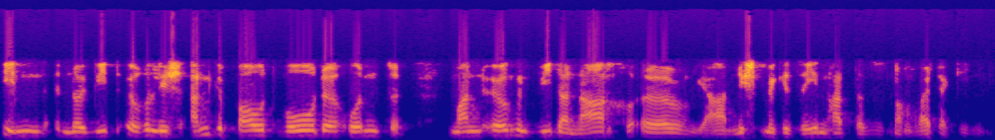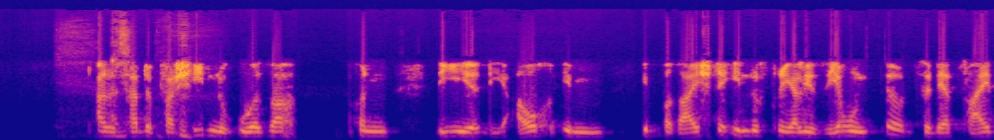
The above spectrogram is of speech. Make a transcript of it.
in Neuwied-Irrlich angebaut wurde und man irgendwie danach äh, ja nicht mehr gesehen hat, dass es noch weiterging. Also es hatte verschiedene Ursachen, die, die auch im, im Bereich der Industrialisierung äh, zu der Zeit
